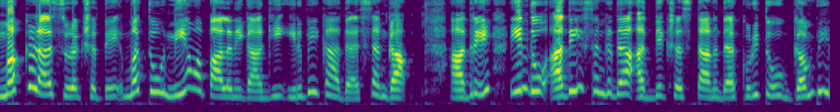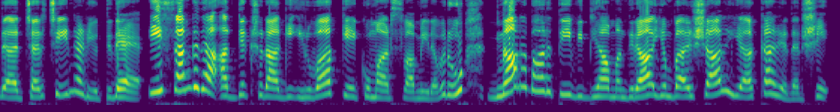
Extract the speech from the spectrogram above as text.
ಮಕ್ಕಳ ಸುರಕ್ಷತೆ ಮತ್ತು ನಿಯಮ ಪಾಲನೆಗಾಗಿ ಇರಬೇಕಾದ ಸಂಘ. ಆದರೆ ಇಂದು ಅದೇ ಸಂಘದ ಅಧ್ಯಕ್ಷ ಸ್ಥಾನದ ಕುರಿತು ಗಂಭೀರ ಚರ್ಚೆ ನಡೆಯುತ್ತಿದೆ. ಈ ಸಂಘದ ಅಧ್ಯಕ್ಷರಾಗಿ ಇರುವ ಕೆ. ಕುಮಾರಸ್ವಾಮಿ ರವರು ಜ್ಞಾನಭಾರತಿ ವಿದ್ಯಾಮಂದಿರ ಎಂಬ ಶಾಲೆಯ ಕಾರ್ಯದರ್ಶಿ.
